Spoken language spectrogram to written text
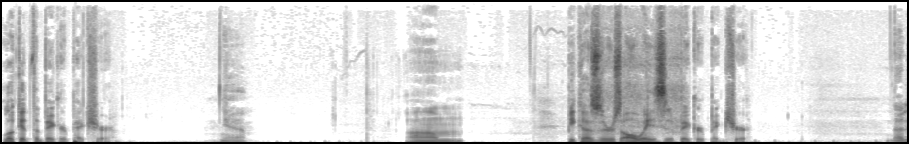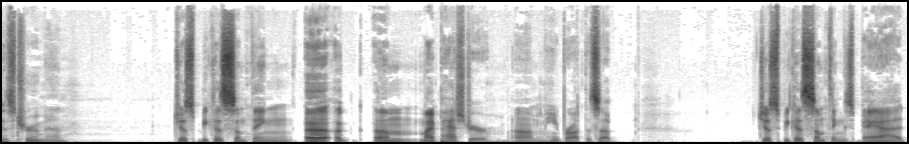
Look at the bigger picture. Yeah. Um, because there's always a bigger picture. That is true, man. Just because something, uh, uh um, my pastor, um, he brought this up. Just because something's bad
